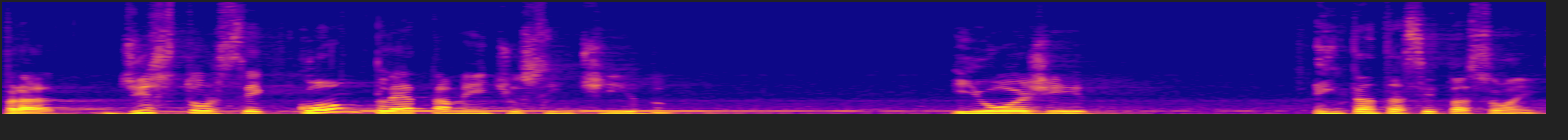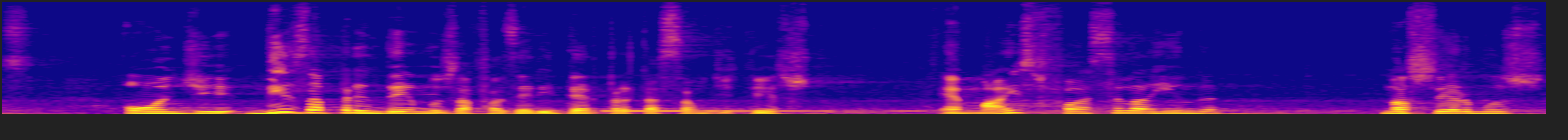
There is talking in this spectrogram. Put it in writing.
para distorcer completamente o sentido. E hoje, em tantas situações, onde desaprendemos a fazer interpretação de texto, é mais fácil ainda nós sermos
